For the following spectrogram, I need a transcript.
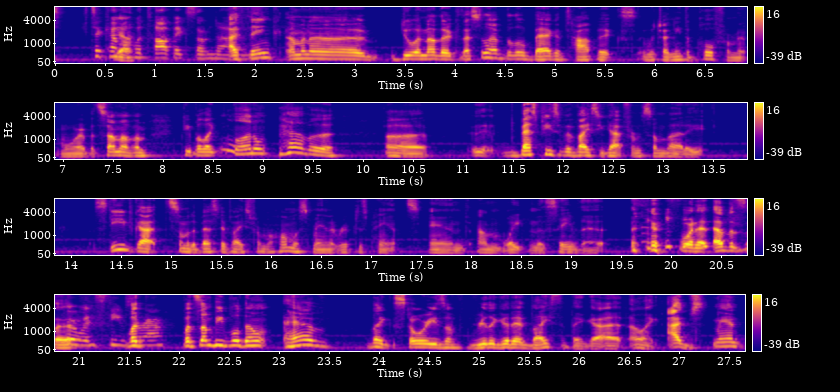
to come Yeah. up with topics sometimes. I think I'm gonna do another because I still have the little bag of topics which I need to pull from it more. But some of them, people are like, no, I don't have a uh, best piece of advice you got from somebody. Steve got some of the best advice from a homeless man that ripped his pants, and I'm waiting to save that for that episode. for when Steve's but around. but some people don't have like stories of really good advice that they got. I'm like, I just, man,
